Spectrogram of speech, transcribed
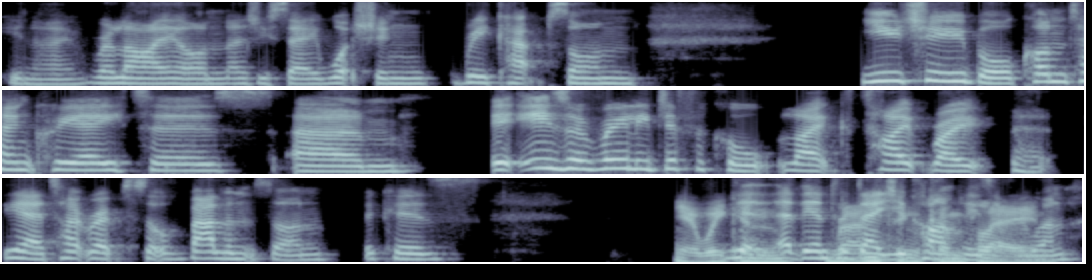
you know rely on as you say watching recaps on YouTube or content creators. Um, it is a really difficult like tightrope, yeah, tightrope to sort of balance on because yeah, we can. Yeah, at the end of the day, you can't complain. please everyone.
